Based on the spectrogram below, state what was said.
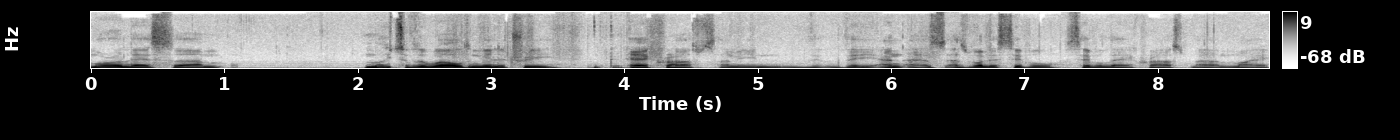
more or less um, most of the world's military Okay. aircrafts. I mean, the, the and as, as well as civil civil aircrafts. Uh, my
